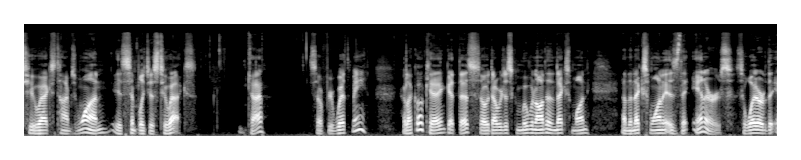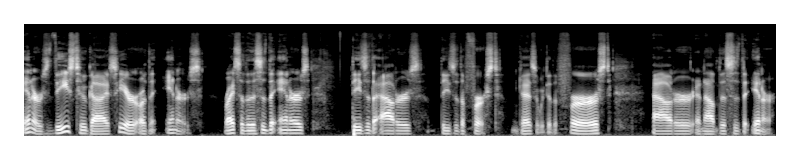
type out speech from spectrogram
2x times 1 is simply just 2x. Okay? So if you're with me, you're like, okay, get this. So now we're just moving on to the next one. And the next one is the inners. So what are the inners? These two guys here are the inners, right? So this is the inners. These are the outers. These are the first. Okay, so we did the first, outer, and now this is the inner.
